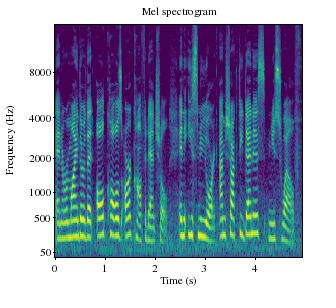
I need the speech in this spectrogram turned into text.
And a reminder that all calls are confidential. In East New York, I'm Shakti Dennis, News 12.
